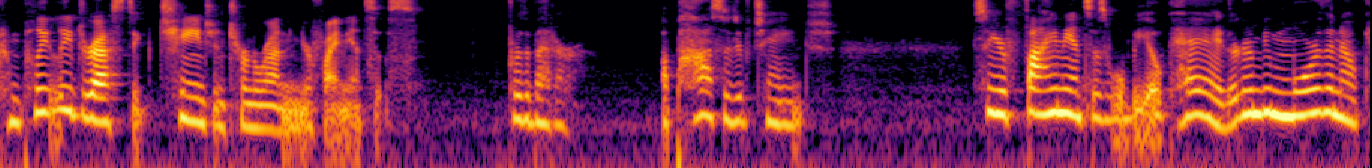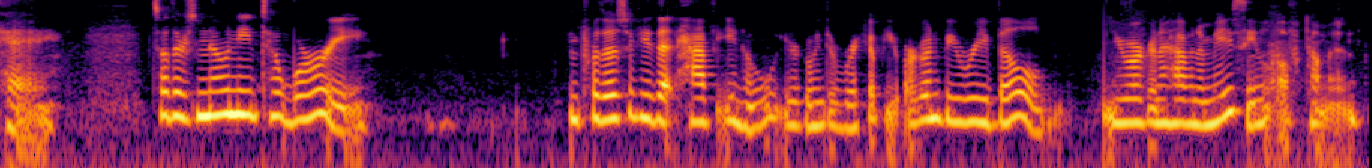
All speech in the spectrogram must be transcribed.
completely drastic change and turnaround in your finances for the better, a positive change. So your finances will be okay. They're going to be more than okay. So there's no need to worry. And for those of you that have, you know, you're going to through breakup, you are going to be rebuild. You are going to have an amazing love come in.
